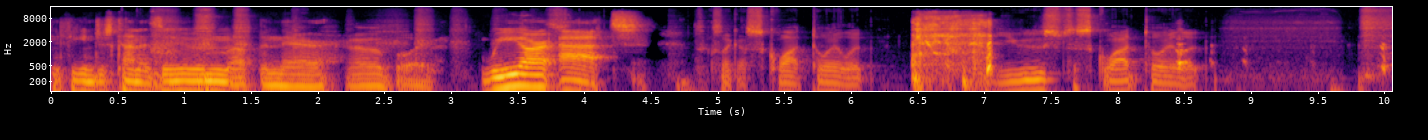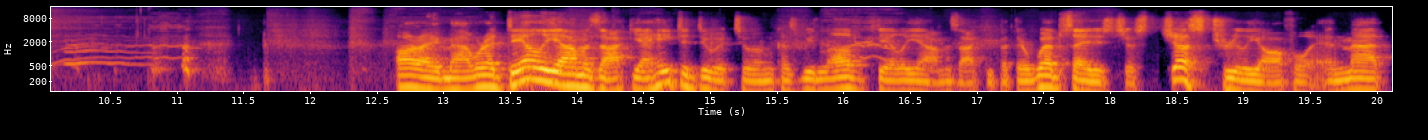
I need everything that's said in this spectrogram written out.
If you can just kind of zoom up in there. Oh boy. We are at looks like a squat toilet. Used squat toilet. All right, Matt. We're at Daily Yamazaki. I hate to do it to him because we love Daily Yamazaki, but their website is just just truly awful. And Matt,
